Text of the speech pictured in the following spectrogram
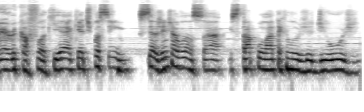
America fuck yeah, que é tipo assim, se a gente avançar, extrapolar a tecnologia de hoje,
